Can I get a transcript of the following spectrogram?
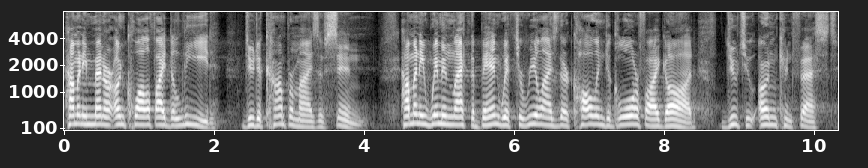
How many men are unqualified to lead due to compromise of sin? How many women lack the bandwidth to realize their calling to glorify God due to unconfessed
